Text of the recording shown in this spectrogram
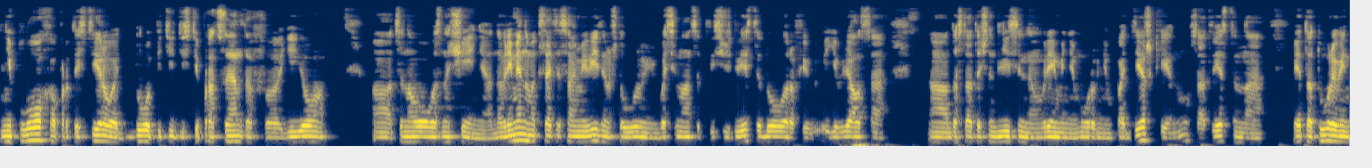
неплохо протестировать до 50% ее а, ценового значения. Одновременно мы, кстати, с вами видим, что уровень 18 200 долларов являлся достаточно длительным временем уровнем поддержки. Ну, соответственно, этот уровень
